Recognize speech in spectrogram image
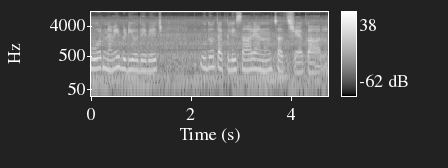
ਹੋਰ ਨਵੀਂ ਵੀਡੀਓ ਦੇ ਵਿੱਚ। ਉਦੋਂ ਤੱਕ ਲਈ ਸਾਰਿਆਂ ਨੂੰ ਸਤਿ ਸ਼੍ਰੀ ਅਕਾਲ।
